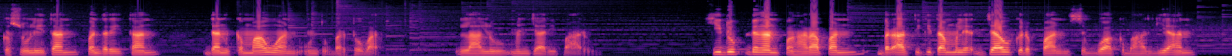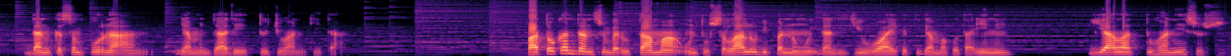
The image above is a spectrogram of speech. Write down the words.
kesulitan, penderitaan, dan kemauan untuk bertobat, lalu menjadi baru. Hidup dengan pengharapan berarti kita melihat jauh ke depan sebuah kebahagiaan dan kesempurnaan yang menjadi tujuan kita. Patokan dan sumber utama untuk selalu dipenuhi dan dijiwai ketiga mahkota ini ialah Tuhan Yesus,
